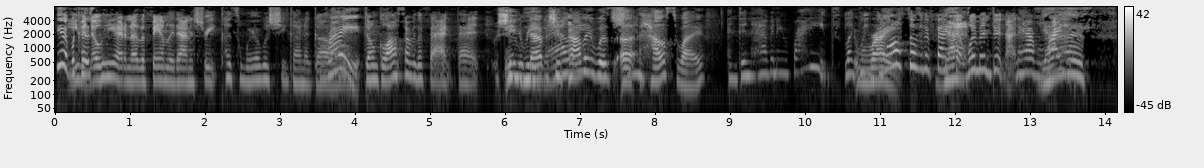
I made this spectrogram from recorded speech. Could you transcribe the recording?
Yeah, Even because though he had another family down the street, because where was she gonna go? Right. Don't gloss over the fact that she never. She probably was she a housewife. and didn't have any rights. Like we Right. gloss over the fact Yes. that women did not have Yes, rights.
